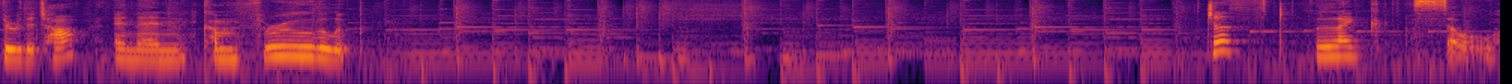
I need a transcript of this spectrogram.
through the top and then come through the loop. Just like so.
